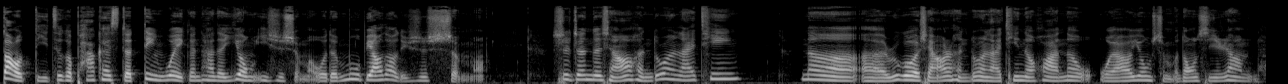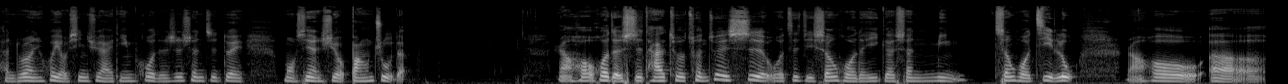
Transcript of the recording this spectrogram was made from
到底这个 podcast 的定位跟它的用意是什么？我的目标到底是什么？是真的想要很多人来听？那呃，如果想要让很多人来听的话，那我要用什么东西让很多人会有兴趣来听，或者是甚至对某些人是有帮助的？然后，或者是它就纯粹是我自己生活的一个生命生活记录，然后呃，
